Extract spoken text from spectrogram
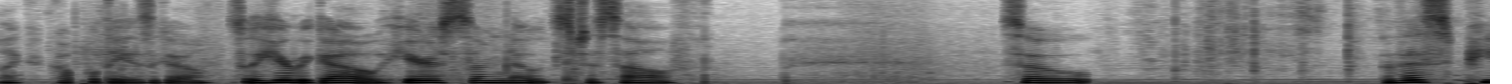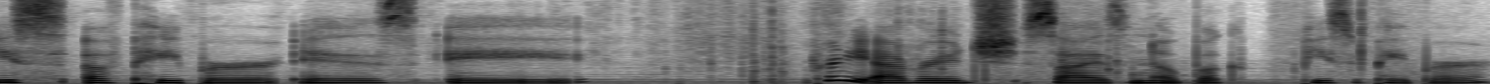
like a couple days ago. So here we go. Here's some notes to self. So this piece of paper is a pretty average size notebook piece of paper.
